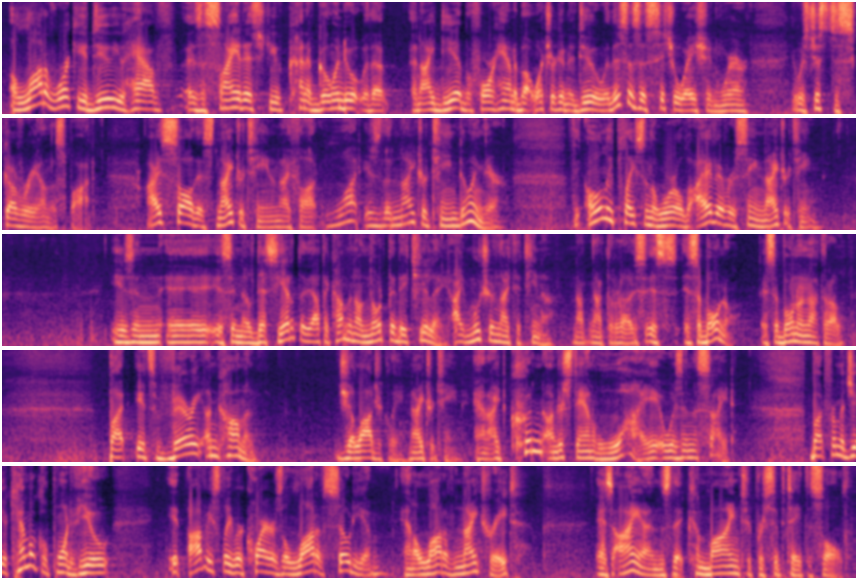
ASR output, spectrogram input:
a lot of work you do, you have, as a scientist, you kind of go into it with a, an idea beforehand about what you're going to do. Well, this is a situation where it was just discovery on the spot. I saw this nitratine and I thought, what is the nitratine doing there? The only place in the world I've ever seen nitratine is in, eh, is in el desierto de Atacama, en el norte de Chile. Hay mucha nitratina natural. Es, es, es abono. Es abono natural. But it's very uncommon geologically, nitratine, and I couldn't understand why it was in the site. But from a geochemical point of view, it obviously requires a lot of sodium and a lot of nitrate as ions that combine to precipitate the salt.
